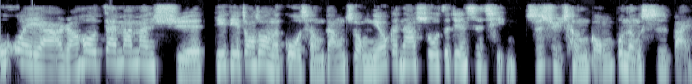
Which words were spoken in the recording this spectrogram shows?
不会呀，然后再慢慢学，跌跌撞撞的过程当中，你又跟他说这件事情只许成功，不能失败。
